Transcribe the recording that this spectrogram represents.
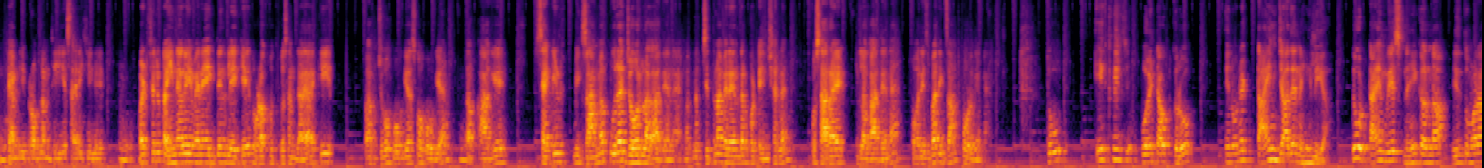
फैमिली प्रॉब्लम थी, ये सारी चीज़ें। बट। फिर कहीं ना कहीं मैंने एक दिन लेके थोड़ा खुद को समझाया कि अब जो हो गया, सो हो गया। अब आगे सेकंड एग्ज़ाम में पूरा ज़ोर लगा देना है। मतलब जितना मेरे अंदर पोटेंशियल है, वो सारा लगा देना है और इस बार एग्ज़ाम फोड़ देना है। तो एक चीज़ पॉइंट आउट करो, इन्होंने टाइम ज़्यादा नहीं लिया। तो वो टाइम वेस्ट नहीं करना, यदि तुम्हारा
